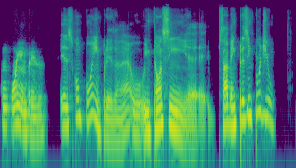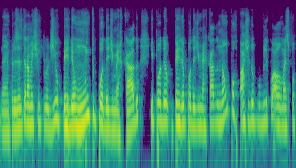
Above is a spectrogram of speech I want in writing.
compõem a empresa eles compõem a empresa, né? O, então, assim, é, sabe, a empresa implodiu. Né? A empresa literalmente implodiu, perdeu muito poder de mercado e poder, perdeu poder de mercado não por parte do público-alvo, mas por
